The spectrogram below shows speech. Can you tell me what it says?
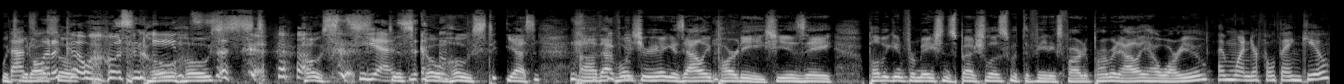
which That's would also what a co-host means. co-host host Yes. just co-host. Yes. Uh, that voice you're hearing is Allie Pardee. She is a public information specialist with the Phoenix Fire Department. Allie how are you? I'm wonderful, thank you.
